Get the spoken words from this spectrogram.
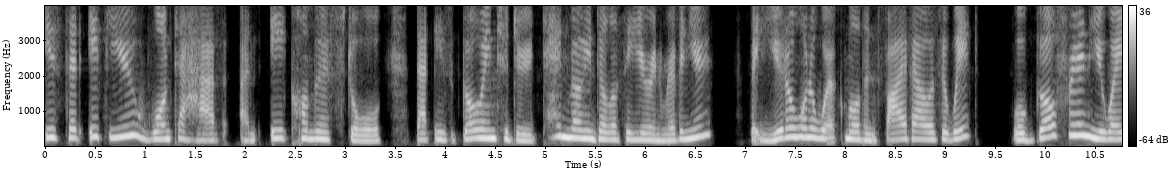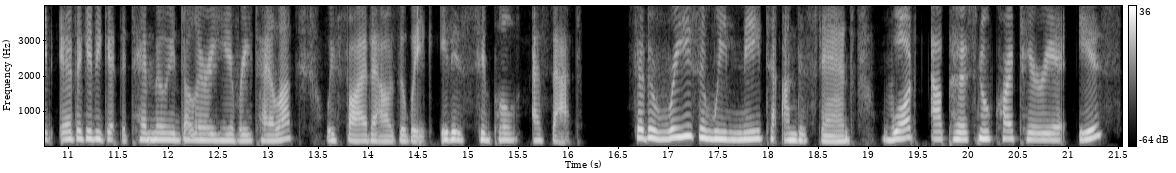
is that if you want to have an e-commerce store that is going to do $10 million a year in revenue, but you don't want to work more than five hours a week, well, girlfriend, you ain't ever going to get the $10 million a year retailer with five hours a week. It is simple as that. So the reason we need to understand what our personal criteria is,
